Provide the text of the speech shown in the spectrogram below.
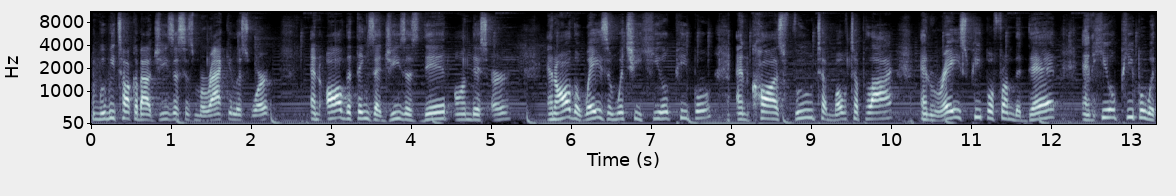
when we talk about Jesus' miraculous work and all the things that Jesus did on this earth, and all the ways in which he healed people and caused food to multiply and raised people from the dead and healed people with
